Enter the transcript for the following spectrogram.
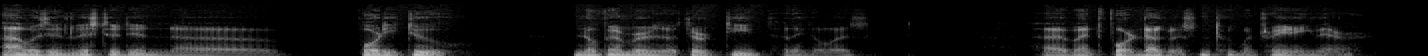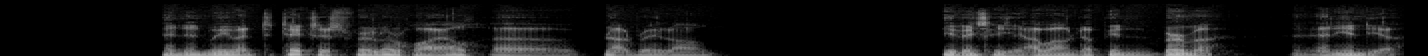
I was enlisted in uh, 42, November the 13th, I think it was. I went to Fort Douglas and took my training there. And then we went to Texas for a little while, uh, not very long. Eventually, I wound up in Burma and India.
